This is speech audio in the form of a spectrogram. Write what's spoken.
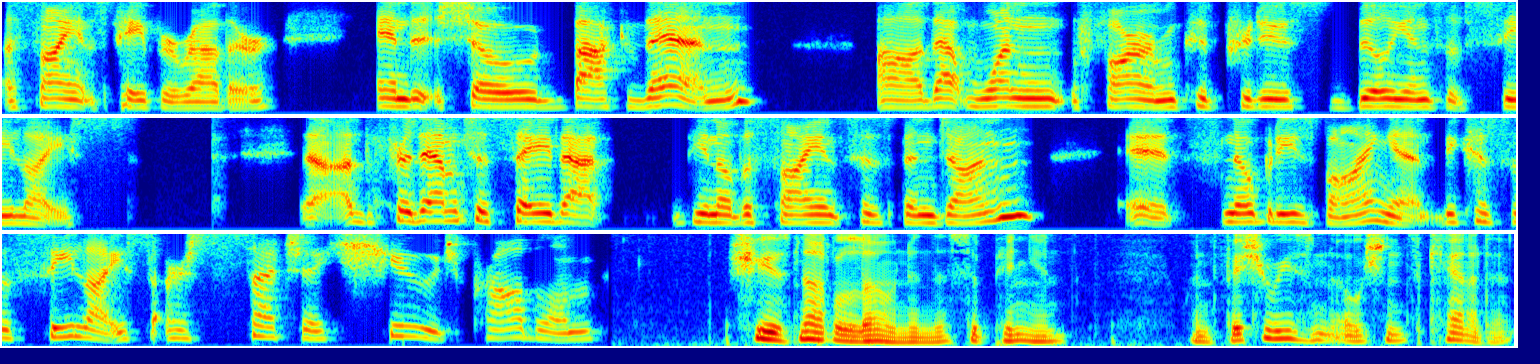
a science paper rather, and it showed back then uh, that one farm could produce billions of sea lice. Uh, for them to say that you know the science has been done it's nobody's buying it because the sea lice are such a huge problem. She is not alone in this opinion. When Fisheries and Oceans Canada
